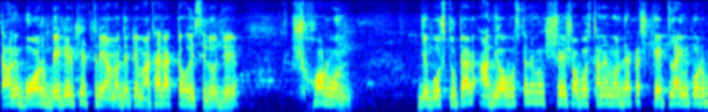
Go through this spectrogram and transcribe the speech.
তাহলে গড় বেগের ক্ষেত্রে আমাদেরকে মাথায় রাখতে হয়েছিল যে স্মরণ যে বস্তুটার আদি অবস্থান এবং শেষ অবস্থানের মধ্যে একটা স্ট্রেট লাইন করব,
